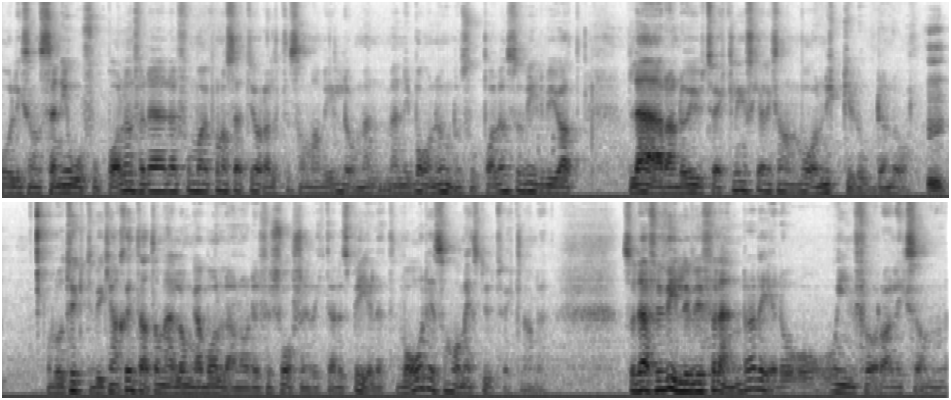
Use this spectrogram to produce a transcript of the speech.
på liksom seniorfotbollen. För där, där får man ju på något sätt göra lite som man vill då. Men, men i barn och ungdomsfotbollen så vill vi ju att lärande och utveckling ska liksom vara nyckelorden då. Mm. Och då tyckte vi kanske inte att de här långa bollarna och det försvarsinriktade spelet var det som var mest utvecklande. Så därför ville vi förändra det då och införa liksom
